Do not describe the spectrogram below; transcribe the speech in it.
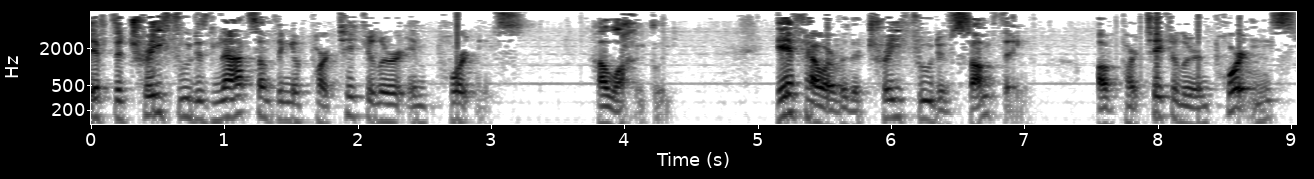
if the tray food is not something of particular importance, halachically. If, however, the tray food is something of particular importance,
